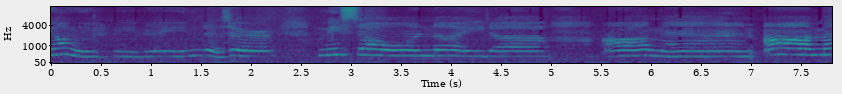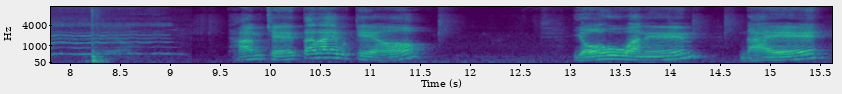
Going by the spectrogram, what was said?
영을 이를 인내을 믿사오나이다. 아멘 아멘 다 함께 따라해 볼게요. 여호와는 나의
